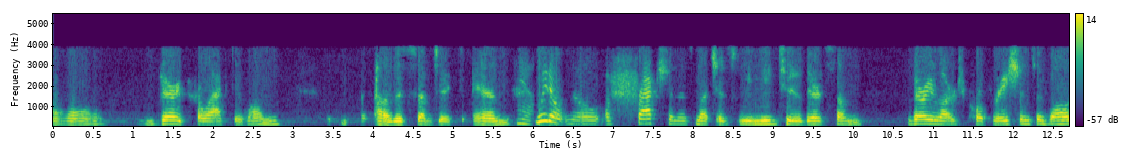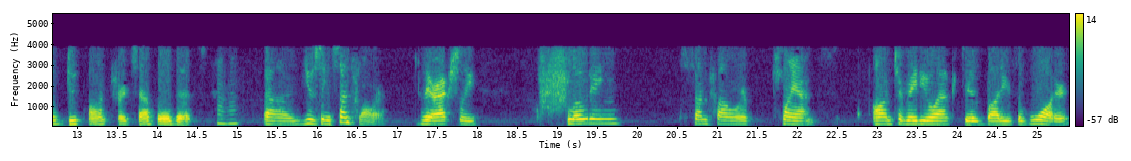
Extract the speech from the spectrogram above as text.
uh, very proactive on uh, this subject. And Yeah. we don't know a fraction as much as we need to. There's some very large corporations involved, DuPont, for example, that's hmm uh, using sunflower. They're actually floating sunflower plants onto radioactive bodies of water.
